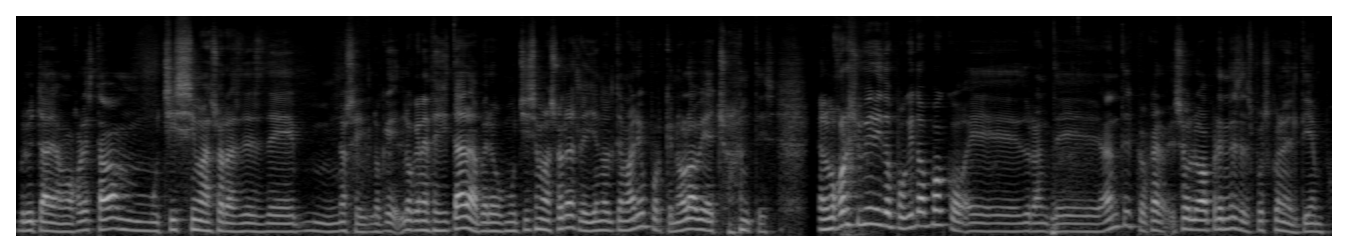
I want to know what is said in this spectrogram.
brutal. A lo mejor estaba muchísimas horas desde, mm, no sé, lo que, lo que necesitara, pero muchísimas horas leyendo el temario porque no lo había hecho antes. A lo mejor si hubiera ido poquito a poco eh, durante antes, pero claro, eso lo aprendes después con el tiempo.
